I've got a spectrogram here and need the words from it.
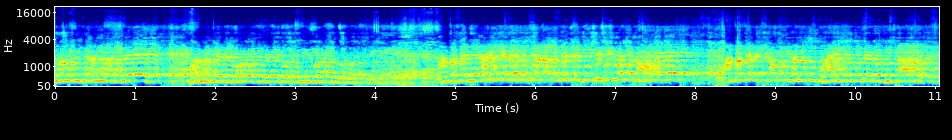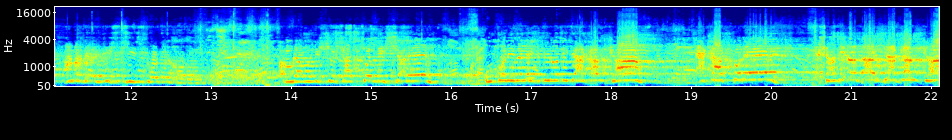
সংবিধান আছে আমাদের গণতন্ত্র নির্বাচন আমাদের অধিকার আমাদের নিশ্চিত করতে হবে। আমাদের সংখ্যালঘু ভাই বোনদের অধিকার আমাদের নিশ্চিত করতে হবে। আমরা উনিশশো সাতচল্লিশ সালের উপনিবেশ বিরোধী যে আকাঙ্ক্ষা, একাত্তরের স্বাধীনতার যে আকাঙ্ক্ষা,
